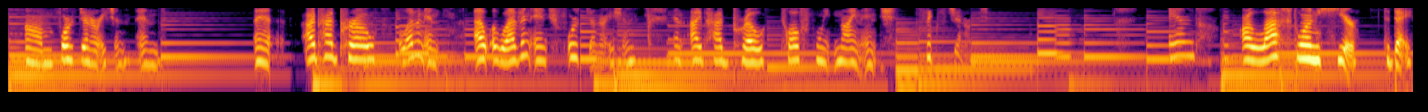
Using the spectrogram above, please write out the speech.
Um, fourth generation, and, and iPad Pro 11 inch, 11 inch fourth generation, and iPad Pro 12.9 inch sixth generation. And our last one here today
